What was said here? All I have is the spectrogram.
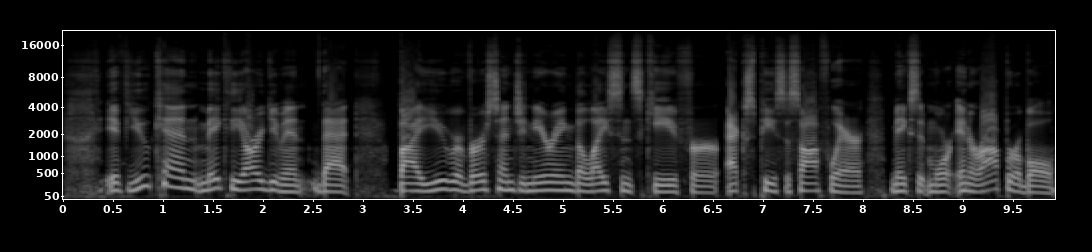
if you can make the argument that by you reverse engineering the license key for X piece of software makes it more interoperable,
